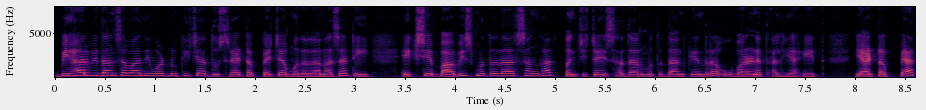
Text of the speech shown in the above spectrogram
बिहार विधानसभा निवडणुकीच्या दुसऱ्या टप्प्याच्या मतदानासाठी एकशे बावीस मतदारसंघात पंचेचाळीस हजार मतदान केंद्र उभारण्यात आली आहेत. या टप्प्यात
